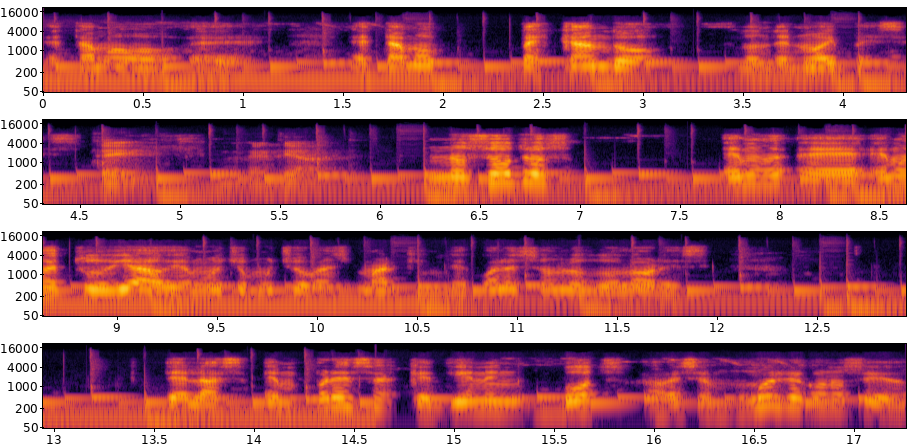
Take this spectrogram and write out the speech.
estamos, eh, estamos pescando donde no hay peces. Sí, definitivamente. Nosotros hemos, eh, hemos estudiado y hemos hecho mucho benchmarking de cuáles son los dolores de las empresas que tienen bots a veces muy reconocidos,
